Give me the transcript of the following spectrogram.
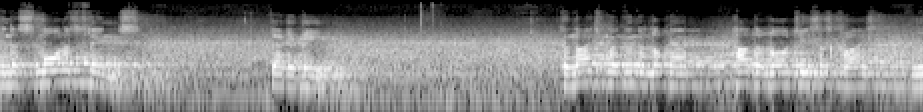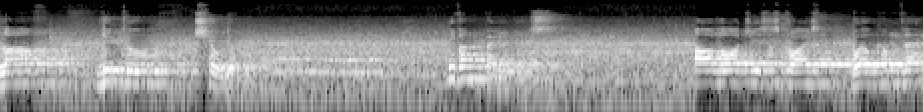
in the smallest things that he did. Tonight we're going to look at how the Lord Jesus Christ loved little children, even babies. Our Lord Jesus Christ welcomed them,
